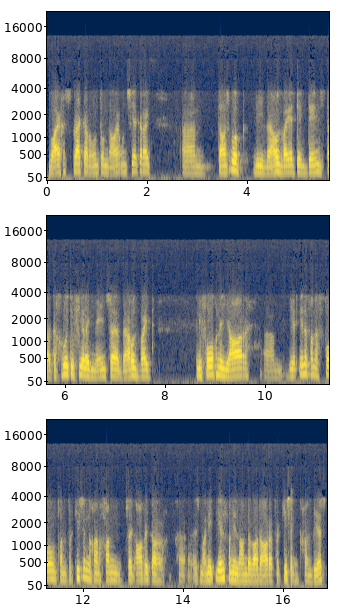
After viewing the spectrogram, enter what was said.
baie gesprekke rondom daai onsekerheid. Ehm um, daar's ook die wêreldwye tendens dat 'n groot hoeveelheid mense wêreldwyd in die volgende jaar ehm um, deur een of ander vorm van verkiesing gaan gaan Suid-Afrika uh, is maar net een van die lande waar daar 'n verkiesing gaan wees.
